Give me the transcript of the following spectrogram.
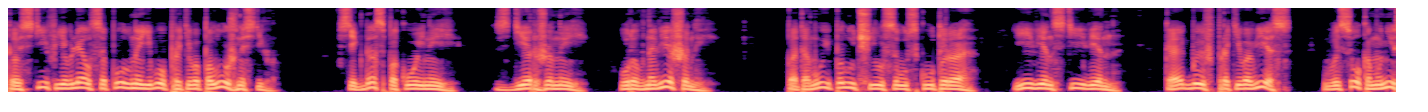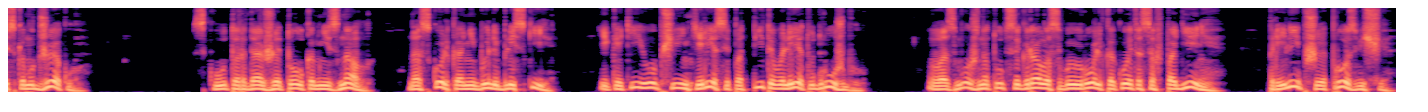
то Стив являлся полной его противоположностью. Всегда спокойный, сдержанный, уравновешенный. Потому и получился у скутера Ивен Стивен, как бы в противовес высокому низкому Джеку. Скутер даже толком не знал, насколько они были близки и какие общие интересы подпитывали эту дружбу. Возможно, тут сыграло свою роль какое-то совпадение, прилипшее прозвище,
